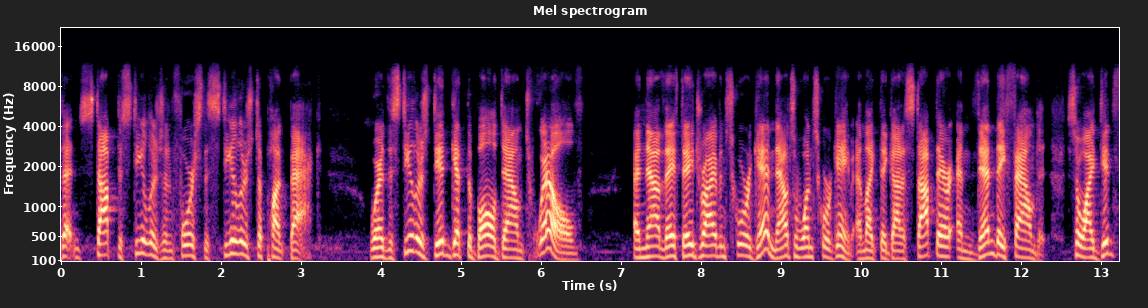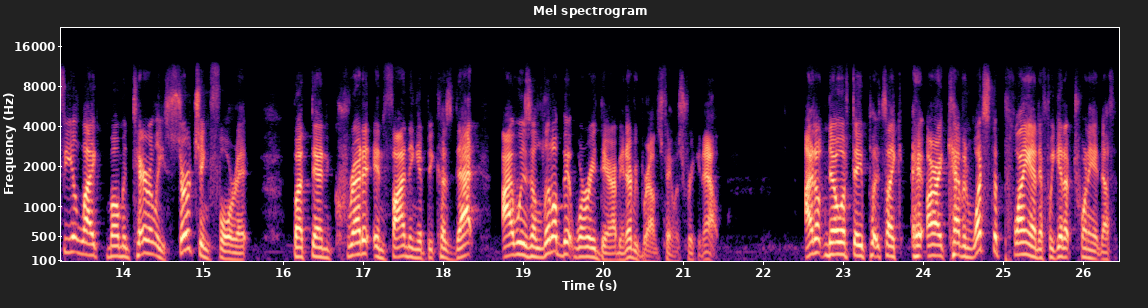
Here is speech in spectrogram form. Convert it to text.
then stopped the Steelers and forced the Steelers to punt back, where the Steelers did get the ball down 12. And now they, if they drive and score again, now it's a one score game. And like they got to stop there and then they found it. So I did feel like momentarily searching for it but then credit in finding it because that I was a little bit worried there. I mean, every Browns fan was freaking out. I don't know if they put it's like, hey, all right, Kevin, what's the plan if we get up 28 nothing?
